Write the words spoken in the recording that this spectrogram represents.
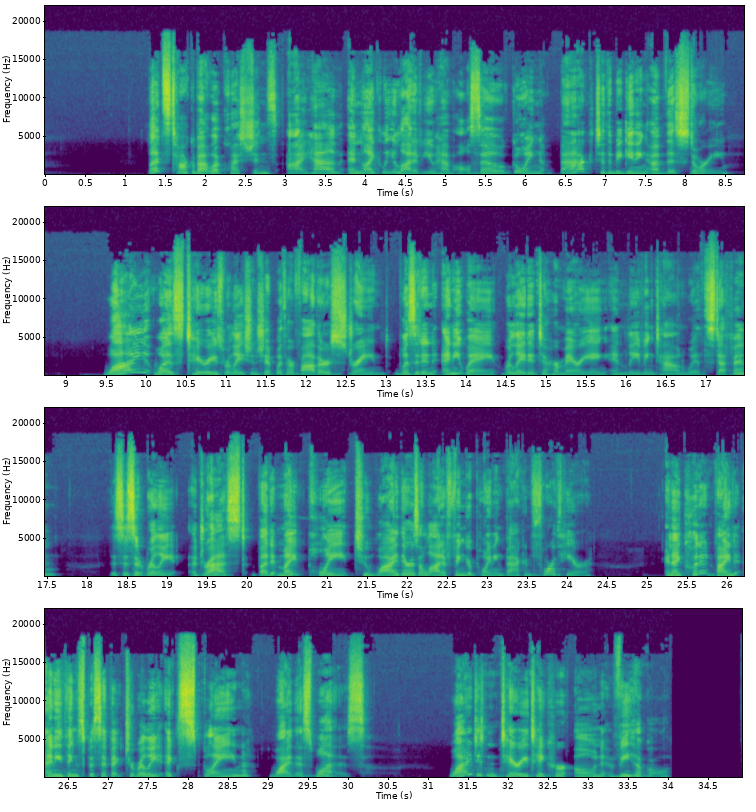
Let's talk about what questions I have, and likely a lot of you have also, going back to the beginning of this story. Why was Terry's relationship with her father strained? Was it in any way related to her marrying and leaving town with Stefan? This isn't really addressed, but it might point to why there's a lot of finger pointing back and forth here. And I couldn't find anything specific to really explain why this was. Why didn't Terry take her own vehicle?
